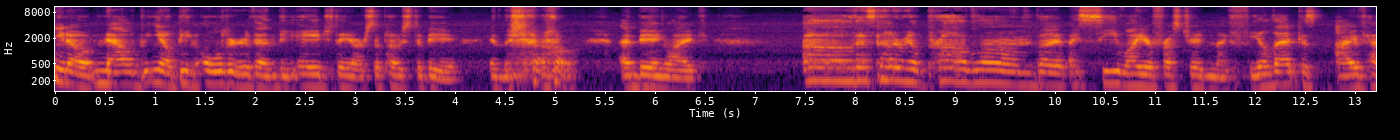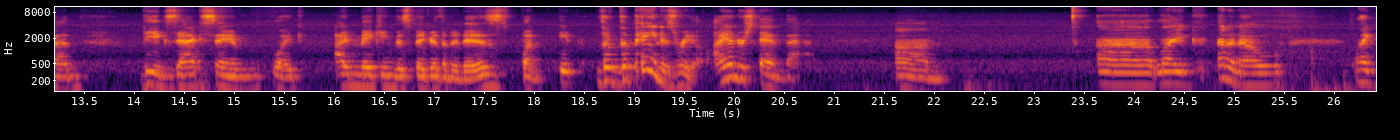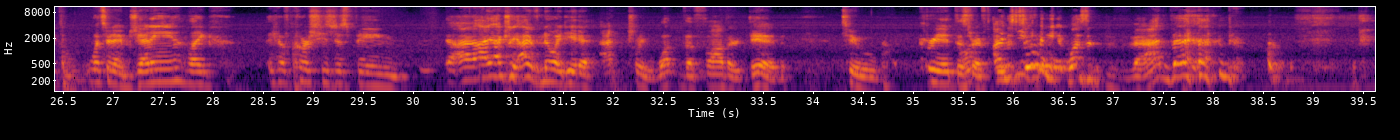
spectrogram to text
you know, now you know being older than the age they are supposed to be in the show, and being like. Oh, that's not a real problem, but I see why you're frustrated, and I feel that because I've had the exact same like I'm making this bigger than it is, but it the the pain is real. I understand that. Um. Uh, like I don't know, like what's her name, Jenny? Like, of course she's just being. I, I actually I have no idea actually what the father did to create this rift. I'm assuming it wasn't that bad,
